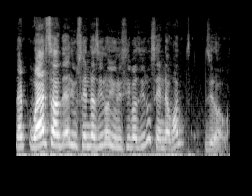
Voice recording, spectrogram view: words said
that wires are there you send a 0 you receive a 0 send a 1 0 1.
